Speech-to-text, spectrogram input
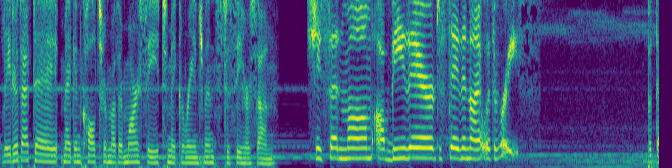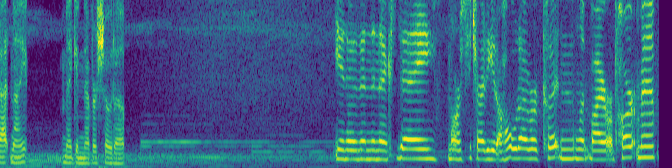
Later that day, Megan called her mother Marcy to make arrangements to see her son. She said, Mom, I'll be there to stay the night with Reese. But that night, Megan never showed up. You know, then the next day, Marcy tried to get a hold of her, couldn't, went by her apartment.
